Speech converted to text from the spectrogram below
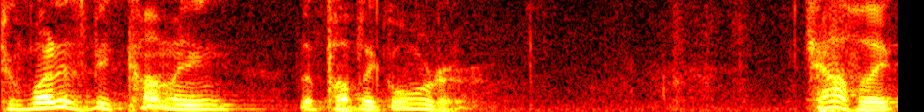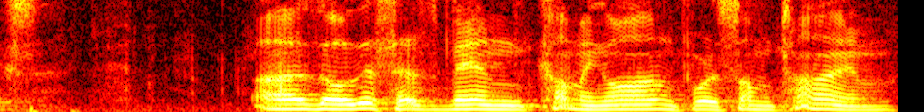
to what is becoming the public order. Catholics, uh, though this has been coming on for some time,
